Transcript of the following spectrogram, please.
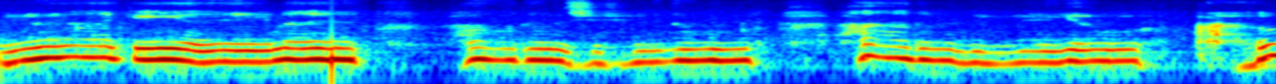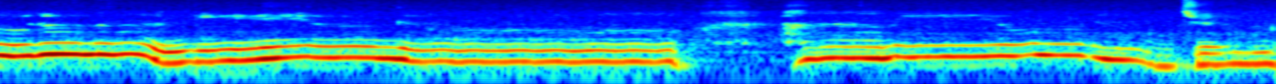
이야기에는 하루지는 하루니에요 하루는 이유는 하루는 중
